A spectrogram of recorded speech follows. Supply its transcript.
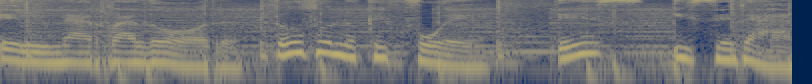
El narrador. Todo lo que fue, es y será.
